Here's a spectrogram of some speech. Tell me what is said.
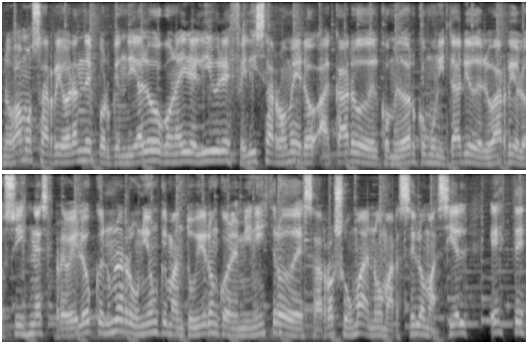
Nos vamos a Río Grande porque en diálogo con aire libre, Felisa Romero, a cargo del comedor comunitario del barrio Los Cisnes, reveló que en una reunión que mantuvieron con el ministro de Desarrollo Humano, Marcelo Maciel, este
